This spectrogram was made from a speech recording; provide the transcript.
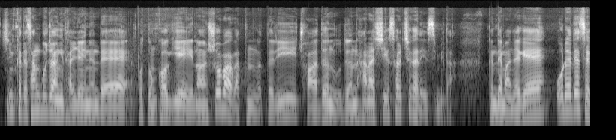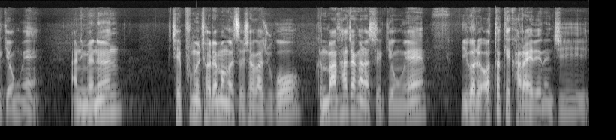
싱크대 상부장이 달려 있는데 보통 거기에 이런 쇼바 같은 것들이 좌든 우든 하나씩 설치가 되어 있습니다. 근데 만약에 오래됐을 경우에 아니면은 제품을 저렴한 걸 쓰셔가지고 금방 하자가 났을 경우에 이거를 어떻게 갈아야 되는지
